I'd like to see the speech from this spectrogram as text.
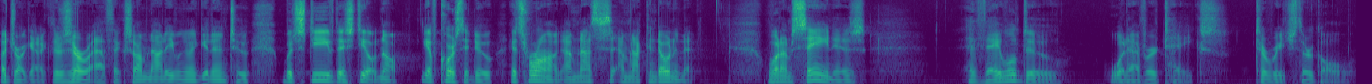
a drug addict. There's zero ethics so i'm not even going to get into but steve they steal. No. Yeah of course they do. It's wrong. I'm not i'm not condoning it. What i'm saying is they will do whatever it takes to reach their goal.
